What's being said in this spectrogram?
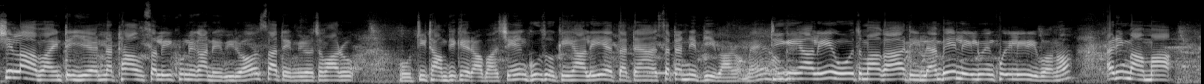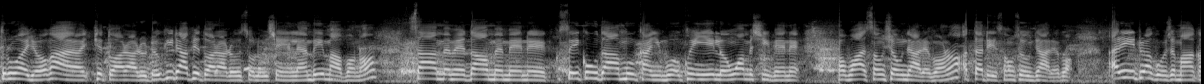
၈လပိုင်းတရက်2014ခုနှစ်ကနေပြီးတော့စတင်ပြီးတော့ကျမတို့ဟိုတီထောင်ဖြစ်ခဲ့တာပါရှင်အခုဆိုကေယာလေးရဲ့တက်တန်း17နှစ်ပြည့်ပါတော့မယ်ဒီကေယာလေးကိုကျမကဒီလမ်းဘေးလေးလွင်ခွေးလေးတွေပေါ့နော်အဲ့ဒီမှာမှသူတို့ကယောဂဖြစ်သွားတာတို့ဒုက္ခိတဖြစ်သွားတာတို့ဆိုလို့ရှိရင်လမ်းဘေးမှာပေါ့နော်စားမဲမဲတောင်းမဲမဲနဲ့စေကူသားမှုခံယူဖို့အခွင့်အရေးလုံးဝမရှိဘဲနဲ့ဘဝဆုံးရှုံးကြတယ်ပေါ့နော်အသက်တွေဆုံးရှုံးကြတယ်ပေါ့အဲ့ဒီအတွက်ကိုကျမက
